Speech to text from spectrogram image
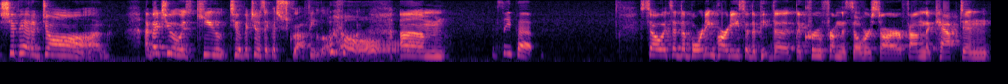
Ship had a dog. I bet you it was cute too. I bet you it was like a scruffy little dog. Oh. Um. Sea pup. So it said the boarding party. So the the the crew from the Silver Star found the captain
